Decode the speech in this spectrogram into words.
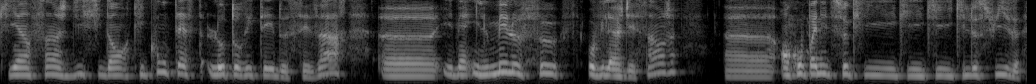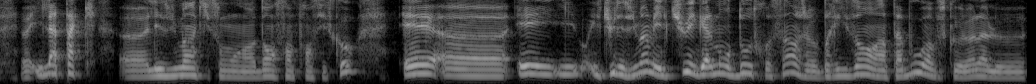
qui est un singe dissident qui conteste l'autorité de César, eh il met le feu au village des singes. Euh, en compagnie de ceux qui, qui, le suivent, euh, il attaque euh, les humains qui sont dans San Francisco. Et, et il, tue les humains, mais il tue également d'autres singes, brisant un tabou, hein, parce que le,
